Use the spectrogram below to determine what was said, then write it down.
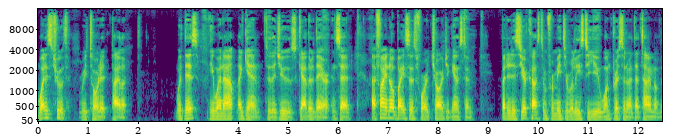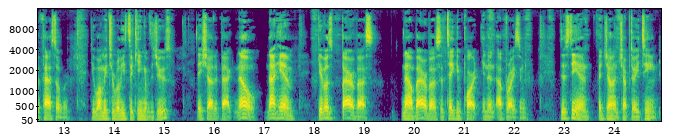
What is truth? retorted Pilate. With this, he went out again to the Jews gathered there and said, I find no basis for a charge against him. But it is your custom for me to release to you one prisoner at the time of the Passover. Do you want me to release the king of the Jews? They shouted back, No, not him. Give us Barabbas. Now Barabbas had taken part in an uprising. This is the end of John chapter 18.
